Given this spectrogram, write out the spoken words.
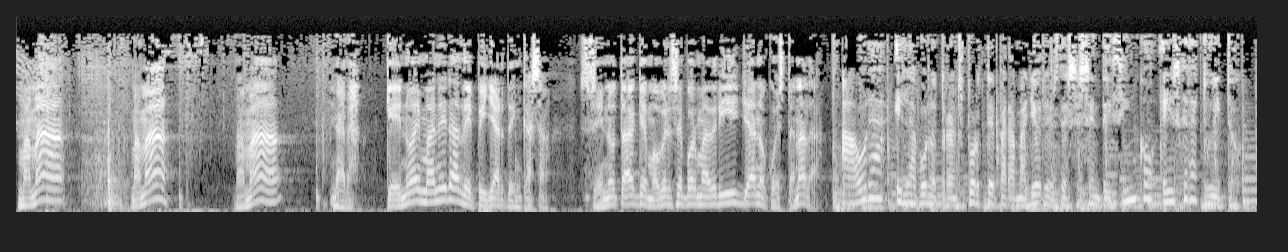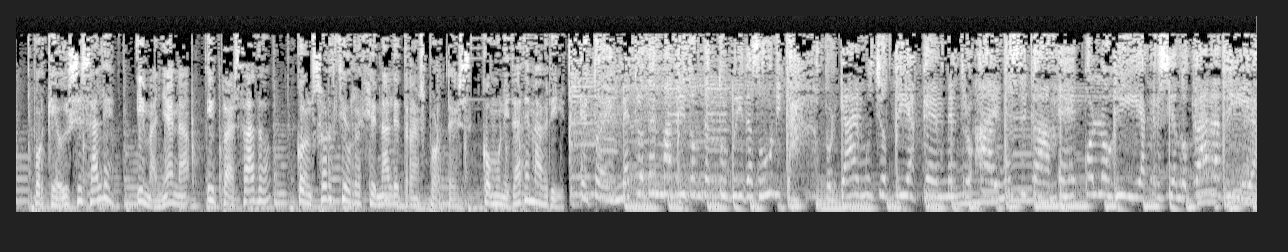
Mamá, mamá, mamá. Nada que no hay manera de pillarte en casa. Se nota que moverse por Madrid ya no cuesta nada. Ahora el abono transporte para mayores de 65 es gratuito, porque hoy se sale, y mañana, y pasado. Consorcio Regional de Transportes, Comunidad de Madrid. Esto es Metro de Madrid, donde tu vida es única, porque hay muchos días que en Metro hay música, ecología creciendo cada día,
